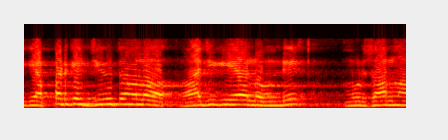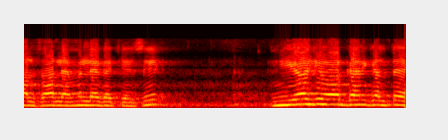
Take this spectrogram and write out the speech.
ఇది ఎప్పటికీ జీవితంలో రాజకీయాల్లో ఉండి మూడు సార్లు నాలుగు సార్లు ఎమ్మెల్యేగా చేసి నియోజకవర్గానికి వెళ్తే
